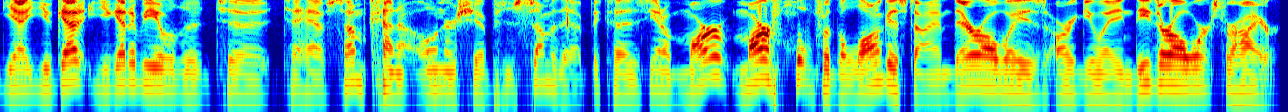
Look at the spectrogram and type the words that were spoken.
Yeah, you got you got to be able to, to to have some kind of ownership in some of that because you know Mar- Marvel for the longest time they're always arguing these are all works for hire.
